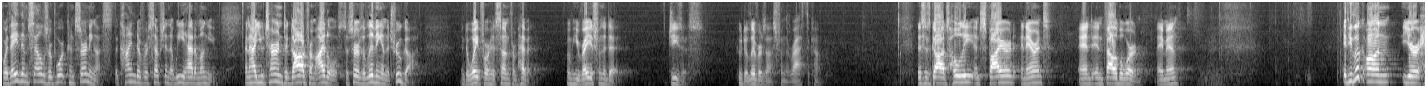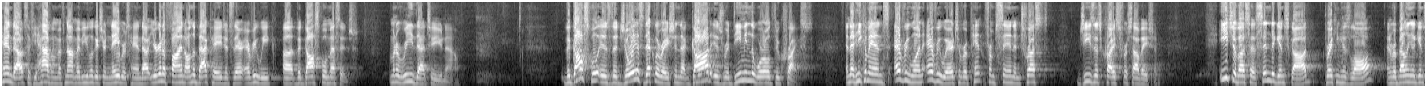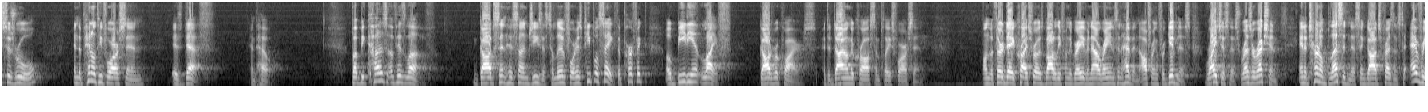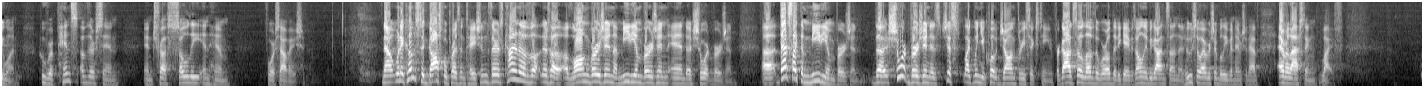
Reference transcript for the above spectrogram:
For they themselves report concerning us the kind of reception that we had among you and how you turned to God from idols to serve the living and the true God, and to wait for his Son from heaven, whom he raised from the dead, Jesus, who delivers us from the wrath to come. This is God's holy, inspired, inerrant, and infallible word. Amen. If you look on your handouts, if you have them, if not, maybe you look at your neighbor's handout, you're going to find on the back page, it's there every week, uh, the gospel message. I'm going to read that to you now. The gospel is the joyous declaration that God is redeeming the world through Christ, and that he commands everyone everywhere to repent from sin and trust Jesus Christ for salvation. Each of us has sinned against God, breaking his law and rebelling against his rule and the penalty for our sin is death and hell. But because of his love, God sent his son Jesus to live for his people's sake the perfect, obedient life God requires, and to die on the cross in place for our sin. On the third day, Christ rose bodily from the grave and now reigns in heaven, offering forgiveness, righteousness, resurrection, and eternal blessedness in God's presence to everyone who repents of their sin and trust solely in Him for salvation. Now, when it comes to gospel presentations, there's kind of a, there's a, a, long version, a medium version, and a short version. Uh, that's like the medium version. The short version is just like when you quote John 3:16, "For God so loved the world that He gave His only begotten Son, that whosoever should believe in Him should have everlasting life."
